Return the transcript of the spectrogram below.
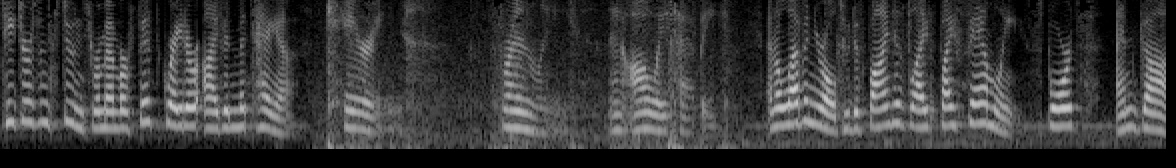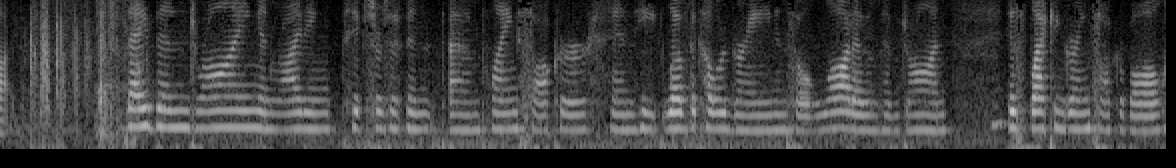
Teachers and students remember fifth grader Ivan Matea. Caring, friendly, and always happy. An 11 year old who defined his life by family, sports, and God. They've been drawing and writing pictures. Have been um, playing soccer, and he loved the color green, and so a lot of them have drawn his black and green soccer ball,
